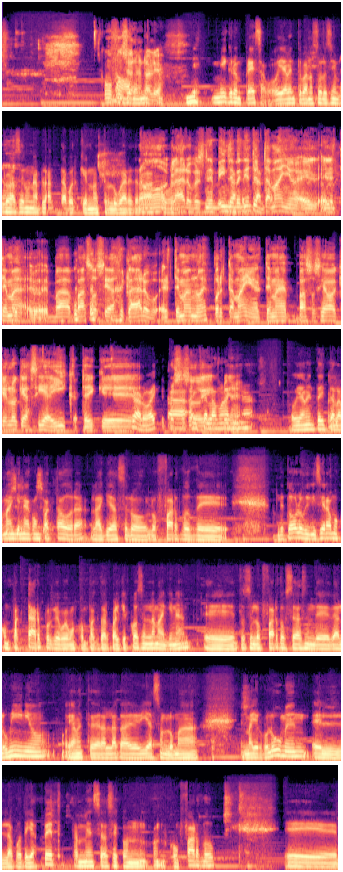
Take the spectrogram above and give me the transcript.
¿Cómo funciona en realidad? Microempresa, obviamente para nosotros siempre va a ser una planta porque es nuestro lugar de trabajo. No, claro, pues independiente del tamaño, el, tema eh, va, asociado, claro, el tema no es por el tamaño, el tema va asociado a qué es lo que hacía ahí, Que claro, hay, que la máquina, Obviamente ahí está la máquina compactadora, la que hace los fardos de, todo lo que quisiéramos compactar, porque podemos compactar cualquier cosa en la máquina. Eh, entonces los fardos se hacen de, aluminio, obviamente de las latas de bebidas son lo más, el mayor volumen, las botellas PET también se hace con, con, fardo. Eh,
